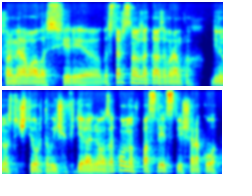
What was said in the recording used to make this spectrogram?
сформировалось в сфере государственного заказа в рамках 94-го еще федерального закона, впоследствии широко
